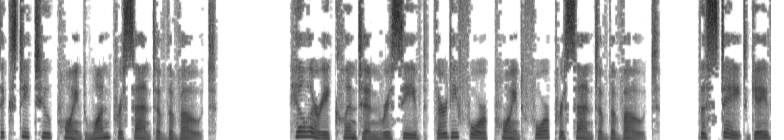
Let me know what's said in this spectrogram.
62.1% of the vote. Hillary Clinton received 34.4% of the vote. The state gave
